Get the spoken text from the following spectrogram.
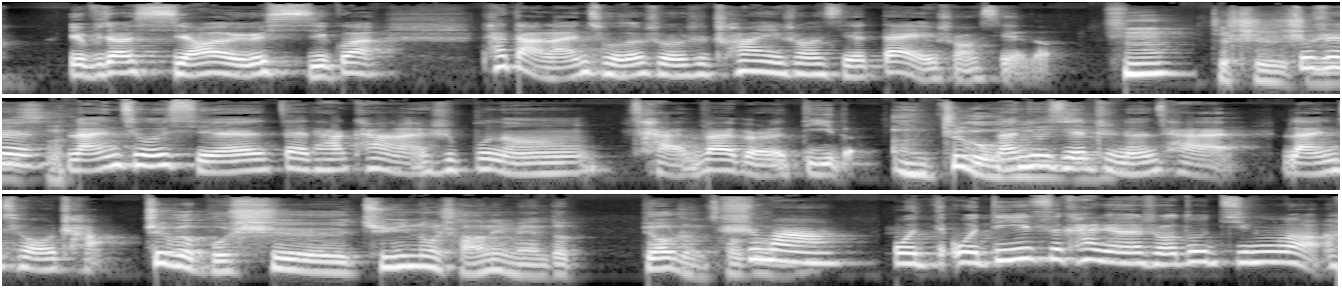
也不叫喜好，有一个习惯，他打篮球的时候是穿一双鞋带一双鞋的。哼，这是就是篮球鞋，在他看来是不能踩外边的地的。嗯，这个篮球鞋只能踩篮球场。这个不是去运动场里面的标准操作是吗？我我第一次看见的时候都惊了。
